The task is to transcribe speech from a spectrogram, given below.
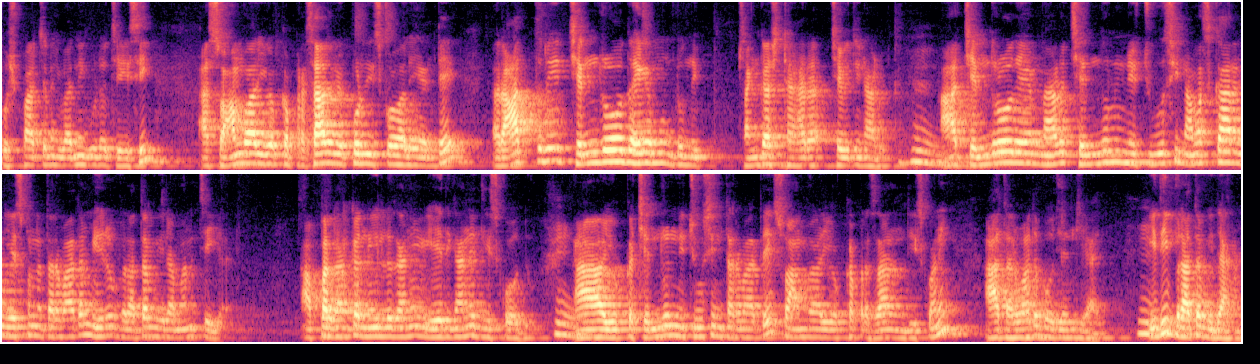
పుష్పార్చన ఇవన్నీ కూడా చేసి ఆ స్వామివారి యొక్క ప్రసాదం ఎప్పుడు తీసుకోవాలి అంటే రాత్రి చంద్రోదయం ఉంటుంది. సంకష్టహర చవితి నాడు. ఆ చంద్రోదయం నాడు చంద్రుని చూసి నమస్కారం చేసుకున్న తర్వాత మీరు వ్రత విరమణ చేయాలి. అప్పటిదాకా నీళ్ళు కానీ ఏది కానీ తీసుకోవద్దు. ఆ యొక్క చంద్రుణ్ణి చూసిన తర్వాతే స్వామివారి యొక్క ప్రసాదం తీసుకొని ఆ తర్వాత భోజనం చేయాలి. ఇది వ్రత విధానం.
